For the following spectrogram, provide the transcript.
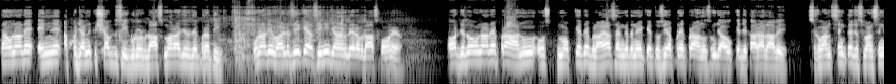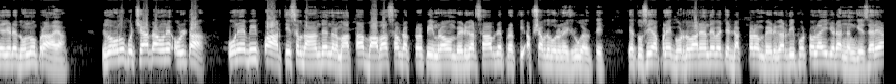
ਤਾਂ ਉਹਨਾਂ ਦੇ ਇੰਨੇ ਅਪਜਨਕ ਸ਼ਬਦ ਸੀ ਗੁਰੂ ਰਵਿਦਾਸ ਮਹਾਰਾਜ ਦੇ ਪ੍ਰਤੀ। ਉਹਨਾਂ ਦੇ ਵਰਡ ਸੀ ਕਿ ਅਸੀਂ ਨਹੀਂ ਜਾਣਦੇ ਰਵਦਾਸ ਕੌਣ ਆ। ਔਰ ਜਦੋਂ ਉਹਨਾਂ ਦੇ ਭਰਾ ਨੂੰ ਉਸ ਮੌਕੇ ਤੇ ਬੁਲਾਇਆ ਸੰਗਤ ਨੇ ਕਿ ਤੁਸੀਂ ਆਪਣੇ ਭਰਾ ਨੂੰ ਸਮਝਾਓ ਕਿ ਜਕਾਰਾ ਲਾਵੇ, ਸੁਖਵੰਤ ਸਿੰਘ ਤੇ ਜਸਵੰਤ ਸਿੰਘ ਜਿਹੜੇ ਦੋਨੋਂ ਭਰਾ ਆ। ਜਦੋਂ ਉਹਨੂੰ ਪੁੱਛਿਆ ਤਾਂ ਉਹਨੇ ਉਲਟਾ ਉਹਨੇ ਵੀ ਭਾਰਤੀ ਸੰਵਿਧਾਨ ਦੇ ਨਿਰਮਾਤਾ ਬਾਬਾ ਸਾਹਿਬ ਡਾਕਟਰ ਭੀਮ ਰਾਓ ਅੰਬੇਡਕਰ ਸਾਹਿਬ ਦੇ ਪ੍ਰਤੀ ਅਪਸ਼ਬਦ ਬੋਲਣੇ ਸ਼ੁਰੂ ਕਰ ਦਿੱਤੇ ਕਿ ਤੁਸੀਂ ਆਪਣੇ ਗੁਰਦੁਆਰਿਆਂ ਦੇ ਵਿੱਚ ਡਾਕਟਰ ਅੰਬੇਡਕਰ ਦੀ ਫੋਟੋ ਲਾਈ, ਜਿਹੜਾ ਨੰਗੇ ਸਿਰ ਆ।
